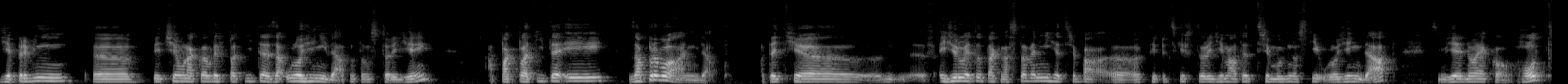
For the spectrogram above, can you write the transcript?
že první eh, většinou na cloudech platíte za uložení dat na tom storage a pak platíte i za provolání dat. A teď eh, v Azure je to tak nastavený, že třeba typicky v storage máte tři možnosti uložení dat, s tím, že jedno je jako hot,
